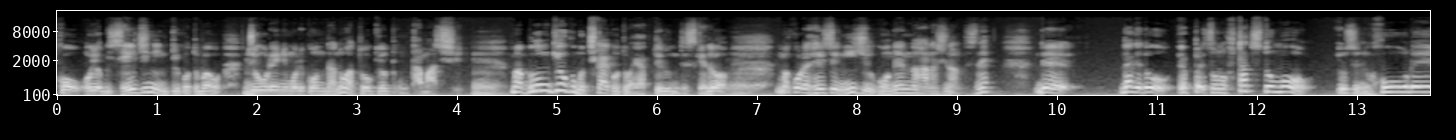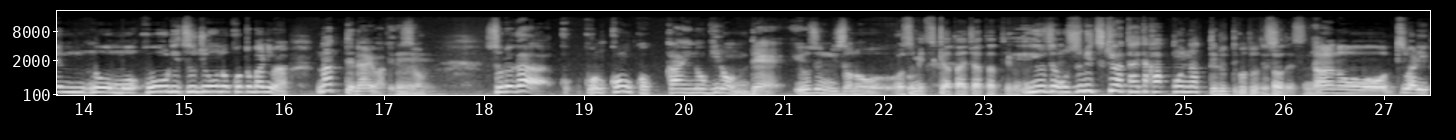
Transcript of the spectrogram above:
思考及び性自認という言葉を条例に盛り込んだのは東京都の多摩市。まあ、文京区も近いことはやってるんですけど、まあ、これ平成25年の話なんですね。で、だけど、やっぱりその二つとも、要するに法令のも、法律上の言葉にはなってないわけですよ。それが、ここ今国会の議論で、要するにその、お墨付きを与えちゃったっていうね要するにお墨付きを与えた格好になってるってことです。そうですねあの、つまり、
